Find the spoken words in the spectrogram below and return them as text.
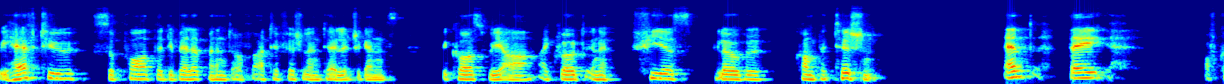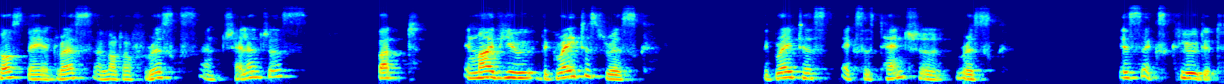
we have to support the development of artificial intelligence because we are, I quote, in a fierce global competition. And they, of course, they address a lot of risks and challenges. But in my view, the greatest risk, the greatest existential risk is excluded.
